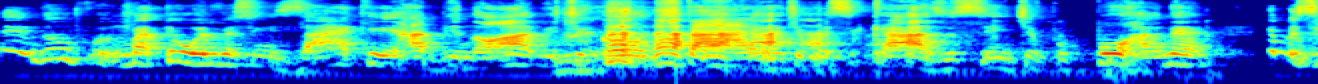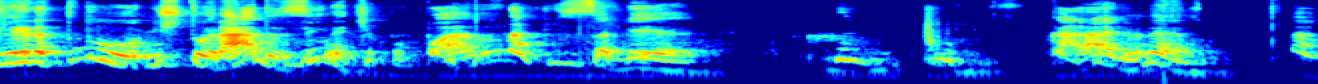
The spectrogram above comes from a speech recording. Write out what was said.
Ele não, não bateu o olho assim, Isaac Rabinovich Goldstein, né? tipo esse caso, assim, tipo, porra, né? E brasileiro é tudo misturado, assim, né? Tipo, porra, não dá pra você saber. Caralho, né? Ah,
